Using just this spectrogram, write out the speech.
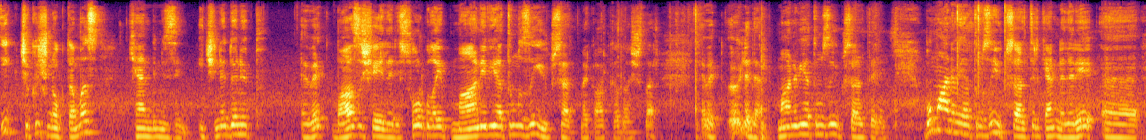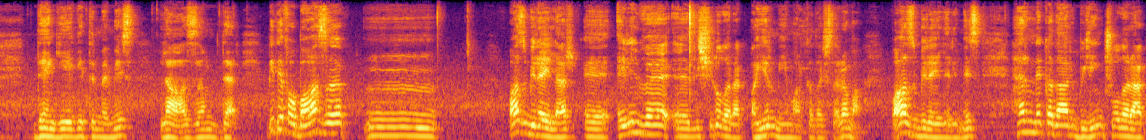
ilk çıkış noktamız kendimizin içine dönüp evet bazı şeyleri sorgulayıp maneviyatımızı yükseltmek arkadaşlar. Evet öyle der. Maneviyatımızı yükseltelim. Bu maneviyatımızı yükseltirken neleri e, dengeye getirmemiz lazım der. Bir defa bazı hmm, bazı bireyler e, eril ve e, dişil olarak ayırmayayım arkadaşlar ama bazı bireylerimiz her ne kadar bilinç olarak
